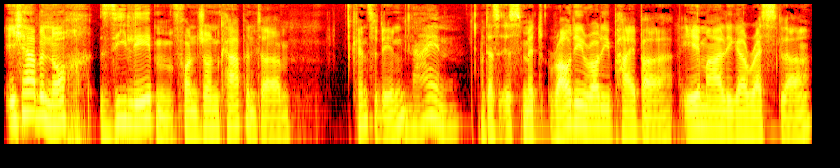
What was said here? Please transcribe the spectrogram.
Ich habe noch Sie leben von John Carpenter. Kennst du den? Nein. Das ist mit Rowdy Roddy Piper, ehemaliger Wrestler.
